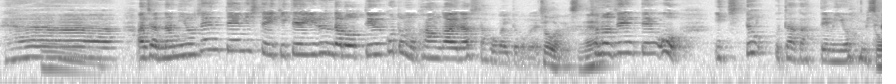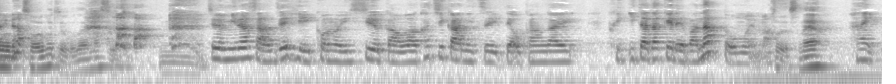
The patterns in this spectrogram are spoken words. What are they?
へえ、あじゃあ何を前提にして生きているんだろうっていうことも考え出した方がいいってことですか？そうですね。その前提を一度疑ってみようみたそいうな。そういうことでございますよ、うん。じゃあ皆さんぜひこの1週間は価値観についてお考えいただければなと思います。そうですね。はい。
